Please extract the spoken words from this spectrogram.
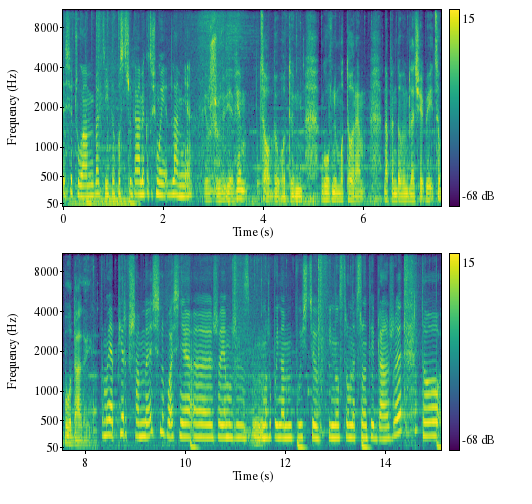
e, się czułam, bardziej to postrzegałam jako coś moje dla mnie. Już wie, wiem, co było tym głównym motorem napędowym dla ciebie i co było dalej. To moja pierwsza myśl właśnie, e, że ja może, może powinnam pójść w inną stronę, w stronę tej branży, to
